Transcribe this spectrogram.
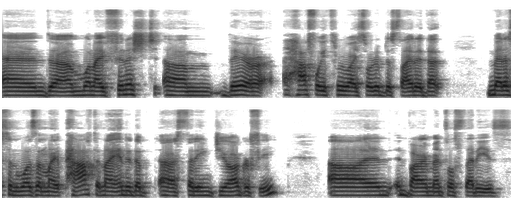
and um, when I finished um, there, halfway through, I sort of decided that medicine wasn't my path. And I ended up uh, studying geography uh, and environmental studies.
